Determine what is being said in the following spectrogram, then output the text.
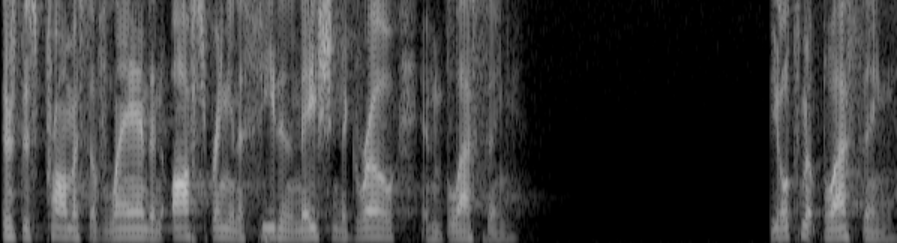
There's this promise of land and offspring and a seed and a nation to grow in blessing. The ultimate blessing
